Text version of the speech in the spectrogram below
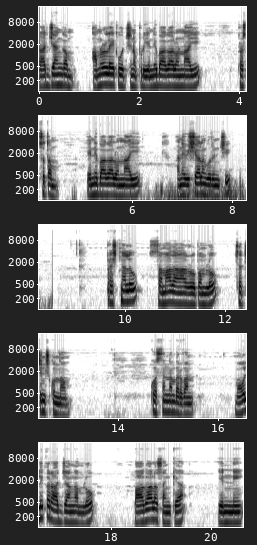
రాజ్యాంగం అమలులోకి వచ్చినప్పుడు ఎన్ని భాగాలు ఉన్నాయి ప్రస్తుతం ఎన్ని భాగాలు ఉన్నాయి అనే విషయాల గురించి ప్రశ్నలు సమాధానాల రూపంలో చర్చించుకుందాం. Question number one. మౌలిక రాజ్యాంగంలో భాగాల సంఖ్య ఎన్ని?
